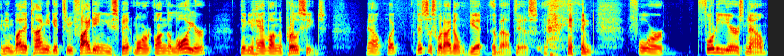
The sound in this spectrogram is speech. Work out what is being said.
And then by the time you get through fighting, you spent more on the lawyer than you have on the proceeds. Now, what this is what I don't get about this. and for 40 years now,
